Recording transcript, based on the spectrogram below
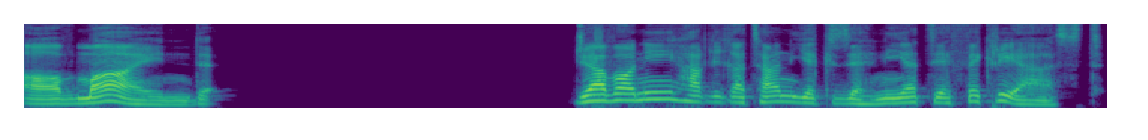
of mind. جوانی حقیقتا یک ذهنیت فکری است.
